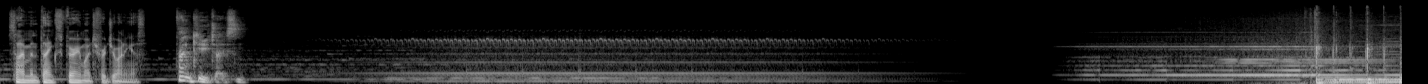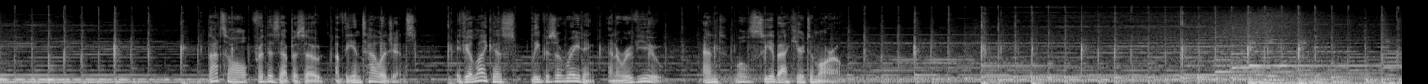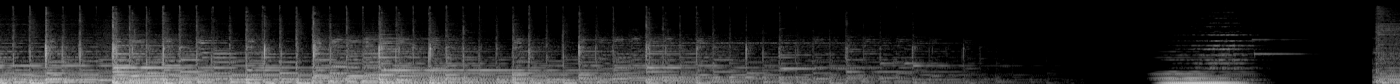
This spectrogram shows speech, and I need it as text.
Simon, thanks very much for joining us. Thank you, Jason. That's all for this episode of The Intelligence. If you like us, leave us a rating and a review, and we'll see you back here tomorrow.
